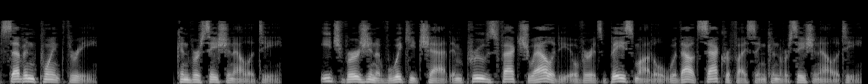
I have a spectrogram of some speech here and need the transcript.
7.3 Conversationality. Each version of WikiChat improves factuality over its base model without sacrificing conversationality.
